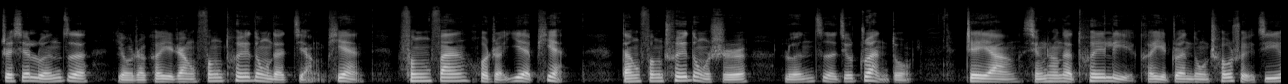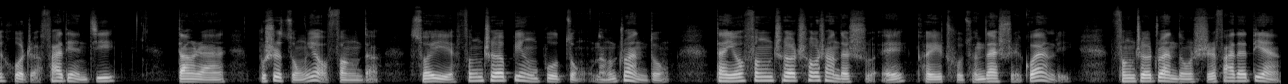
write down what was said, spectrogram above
这些轮子有着可以让风推动的桨片、风帆或者叶片。当风吹动时，轮子就转动，这样形成的推力可以转动抽水机或者发电机。当然，不是总有风的，所以风车并不总能转动。但由风车抽上的水可以储存在水罐里，风车转动时发的电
